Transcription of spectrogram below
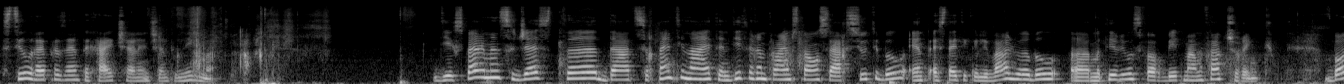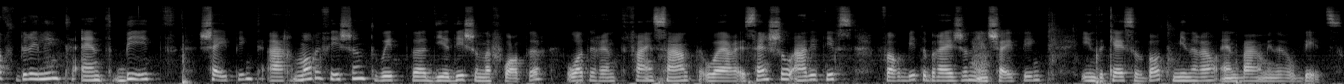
still represent a high challenge and enigma. The experiments suggest uh, that serpentinite and different limestones are suitable and aesthetically valuable uh, materials for bead manufacturing. Both drilling and bead shaping are more efficient with uh, the addition of water. Water and fine sand were essential additives for bead abrasion in shaping in the case of both mineral and biomineral beads.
